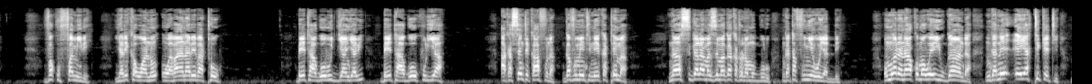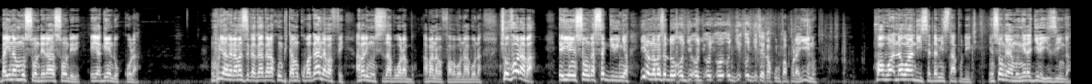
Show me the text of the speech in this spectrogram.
va ku famire yaleka wano abaana be bato. Beetaaga obujjanjabi beetaaga okulya. Akasente kafuna gavumenti n'ekatema. N'asigala amazima ga katonda mu ggulu nga tafunyeewo yadde omwana n'akomawo e uganda nga ne eya tiketi balina musondera nsondere eyagenda okukola. Mpulira nga n'amaziga gaagala kumpitamu ku baganda baffe abali mu nsi za buwalabu abaana baffe ababonaabona kyova olaba eyo ensonga segirinya yino namaze dde ogi- ogi- ogi- ogiteeka ku lupapula yino. Nawandiise dda mr update. Ensonga yamwe ngenda gireyizinga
